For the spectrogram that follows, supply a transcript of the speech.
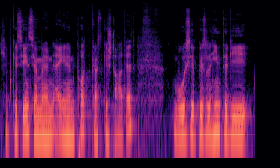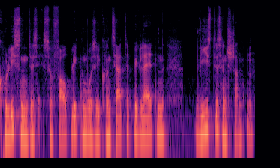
Ich habe gesehen, Sie haben einen eigenen Podcast gestartet wo Sie ein bisschen hinter die Kulissen des SOV blicken, wo Sie Konzerte begleiten. Wie ist das entstanden?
